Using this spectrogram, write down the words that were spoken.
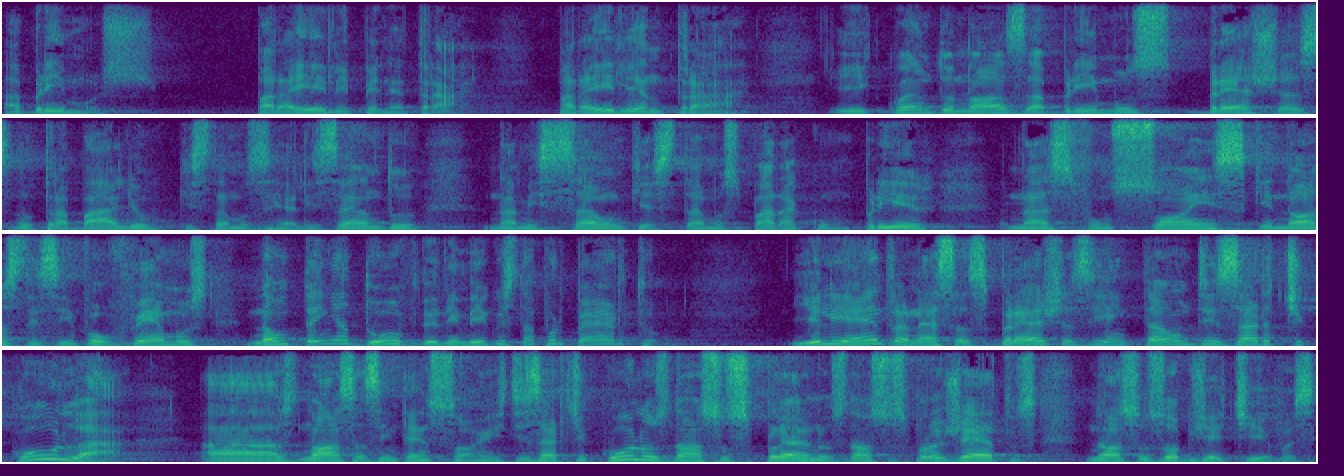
abrimos para ele penetrar, para ele entrar e quando nós abrimos brechas no trabalho que estamos realizando, na missão que estamos para cumprir, nas funções que nós desenvolvemos, não tenha dúvida, o inimigo está por perto. E ele entra nessas brechas e então desarticula as nossas intenções, desarticula os nossos planos, nossos projetos, nossos objetivos.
